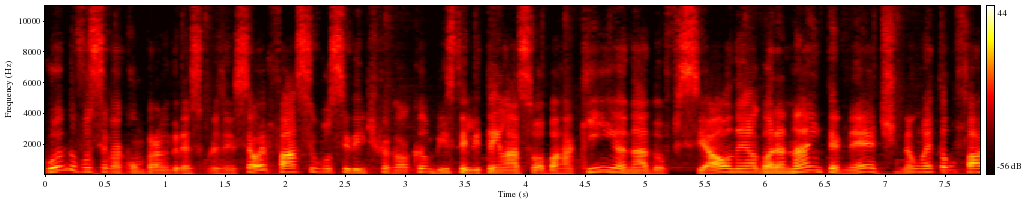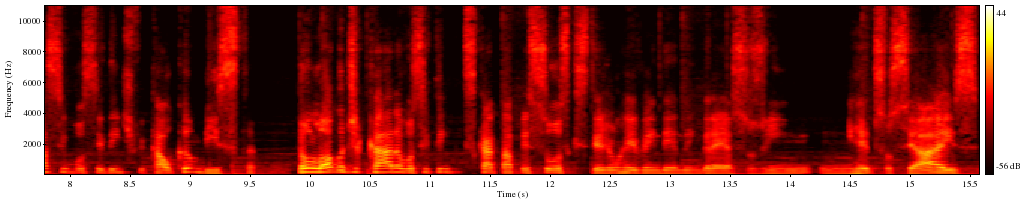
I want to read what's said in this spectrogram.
Quando você vai comprar um ingresso presencial, é fácil você identificar o cambista. Ele tem lá a sua barraquinha, nada oficial, né? Agora, na internet, não é tão fácil você identificar o cambista. Então, logo de cara, você tem que descartar pessoas que estejam revendendo ingressos em, em redes sociais,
